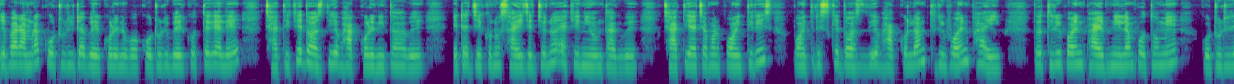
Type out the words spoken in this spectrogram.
এবার আমরা কটুরিটা বের করে নেব। কটুরি বের করতে গেলে ছাতিকে দশ দিয়ে ভাগ করে নিতে হবে। এটা যে কোনো সাইজের জন্য একই নিয়ম থাকবে। ছাতি আছে আমার পঁয়ত্রিশ, পঁয়ত্রিশকে দশ দিয়ে ভাগ করলাম থ্রি পয়েন্ট ফাইভ তো থ্রি পয়েন্ট ফাইভ নিলাম প্রথমে কটুরির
